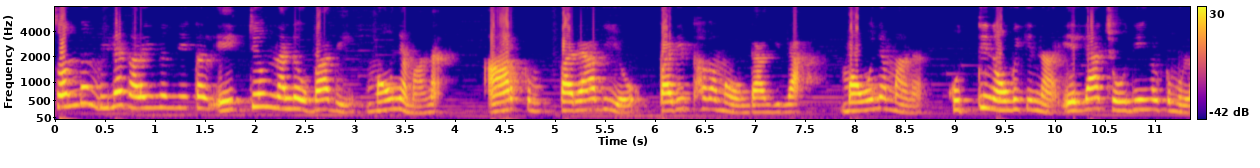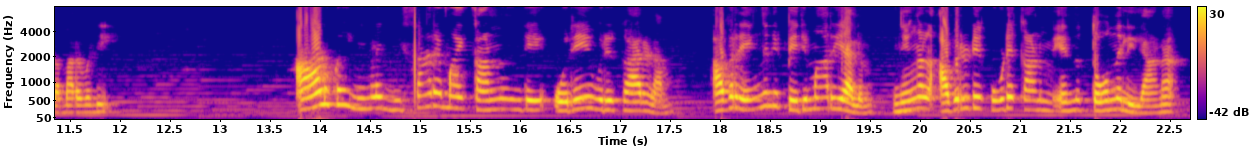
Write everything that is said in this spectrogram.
സ്വന്തം വില കളയുന്നതിനേക്കാൾ ഏറ്റവും നല്ല ഉപാധി മൗനമാണ്. ആർക്കും പരാതിയോ പരിഭവമോ ഉണ്ടാകില്ല. മൗനമാണ് കുത്തി നോവിക്കുന്ന എല്ലാ ചോദ്യങ്ങൾക്കുമുള്ള മറുപടി. ആളുകൾ നിങ്ങളെ നിസ്സാരമായി കാണുന്നതിന്റെ ഒരേ ഒരു കാരണം അവർ എങ്ങനെ പെരുമാറിയാലും നിങ്ങൾ അവരുടെ കൂടെ കാണും എന്ന് തോന്നലിലാണ്.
